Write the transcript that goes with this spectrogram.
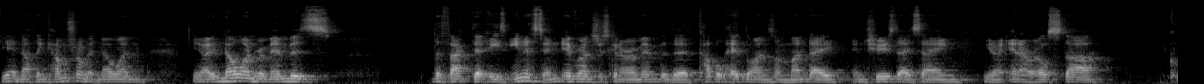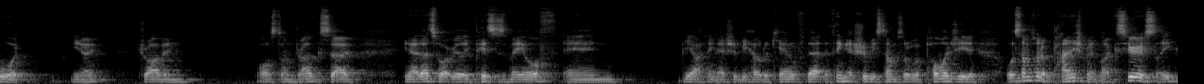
yeah, nothing comes from it. No one, you know, no one remembers the fact that he's innocent. Everyone's just going to remember the couple headlines on Monday and Tuesday saying, you know, NRL star caught, you know, driving whilst on drugs. So, you know, that's what really pisses me off. And yeah, I think they should be held accountable for that. I think there should be some sort of apology or some sort of punishment. Like seriously,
